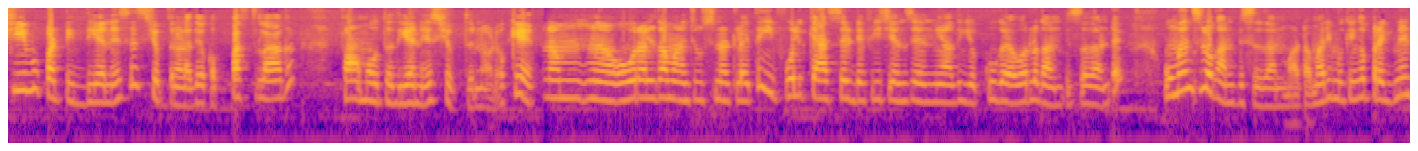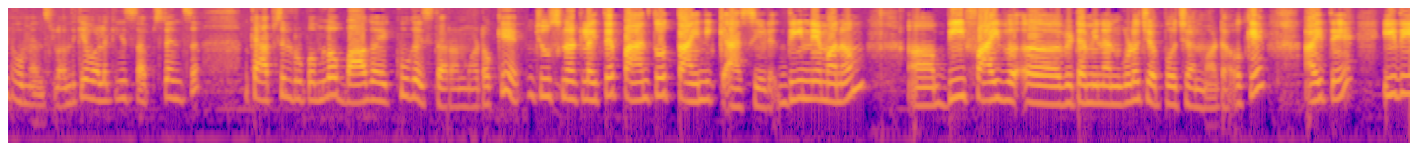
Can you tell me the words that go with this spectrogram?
చీము పట్టిద్ది అనేసి చెప్తున్నాడు. అది ఒక పస్ లాగా ఫామ్ అవుతుంది అనేసి చెప్తున్నాడు ఓకే? మనం ఓవరాల్గా మనం చూసినట్లయితే ఈ ఫోలిక్ యాసిడ్ డెఫిషియన్సీ అది ఎక్కువగా ఎవరిలో కనిపిస్తుంది అంటే ఉమెన్స్లో కనిపిస్తుంది అనమాట మరి ముఖ్యంగా ప్రెగ్నెంట్ ఉమెన్స్లో. అందుకే వాళ్ళకి సబ్స్టెన్స్ క్యాప్సిల్ రూపంలో బాగా ఎక్కువగా ఇస్తారనమాట ఓకే? చూసినట్లయితే పాంతోథైనిక్ యాసిడ్. దీన్నే మనం బి ఫైవ్ విటమిన్ అని కూడా చెప్పొచ్చు అనమాట ఓకే? అయితే ఇది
